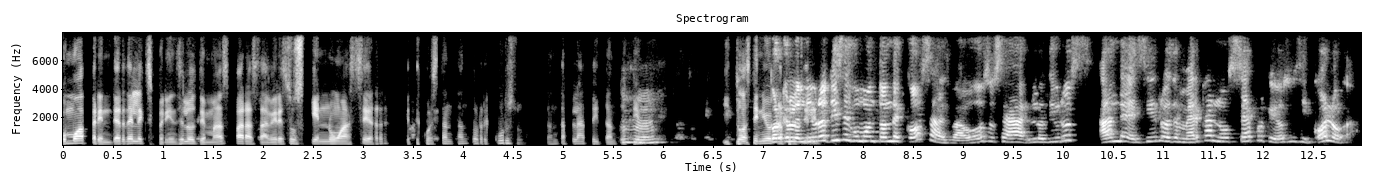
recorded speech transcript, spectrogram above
cómo aprender de la experiencia de los demás para saber esos qué no hacer que te cuestan tanto recurso, tanta plata y tanto tiempo. y tú has tenido... Porque los libros dicen un montón de cosas, vos, o sea, los libros han de decir, los de Merca no sé porque yo soy psicóloga,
